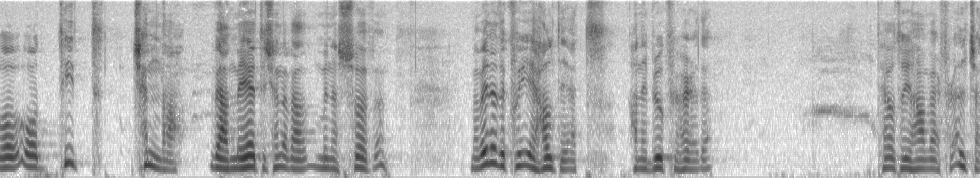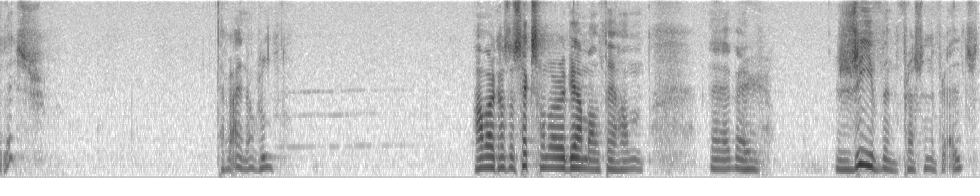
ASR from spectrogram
og, og tid kjenner vel med, tid kjenner vel mine søve Men vet du hva jeg halte at han er bruk for å høre det? Det var at han var foreldrelig. Det var en av grunnen. Han var kanskje 600 år gammel til han eh, var riven fra sine foreldre.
